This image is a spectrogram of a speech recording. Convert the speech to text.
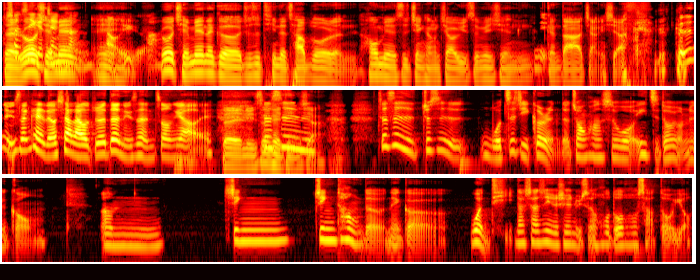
对，算是一个健如果前面康哎教育啦如。果前面那个就是听的差不多的人，后面是健康教育，这边先跟大家讲一下。可是女生可以留下来，我觉得对女生很重要哎。对，女生可以听一就是下。就是就是我自己个人的状况是我一直都有那种嗯经经痛的那个问题，那相信有些女生或多或少都有。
